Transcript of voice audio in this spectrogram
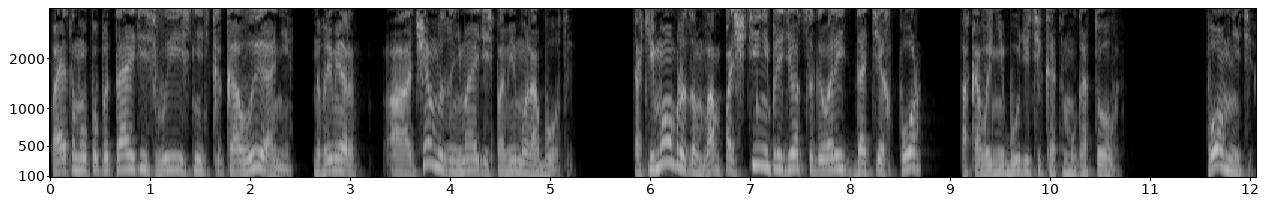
поэтому попытайтесь выяснить, каковы они. Например, а чем вы занимаетесь помимо работы? Таким образом, вам почти не придется говорить до тех пор, пока вы не будете к этому готовы. Помните,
